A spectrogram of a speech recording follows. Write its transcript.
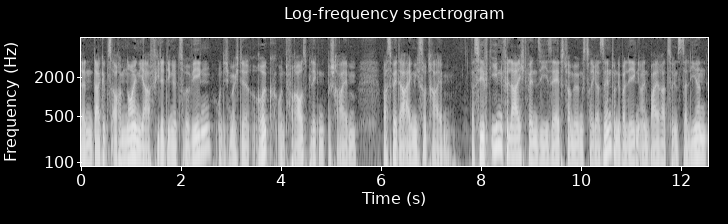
Denn da gibt es auch im neuen Jahr viele Dinge zu bewegen und ich möchte rück- und vorausblickend beschreiben, was wir da eigentlich so treiben. Das hilft Ihnen vielleicht, wenn Sie selbst Vermögensträger sind und überlegen, einen Beirat zu installieren,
